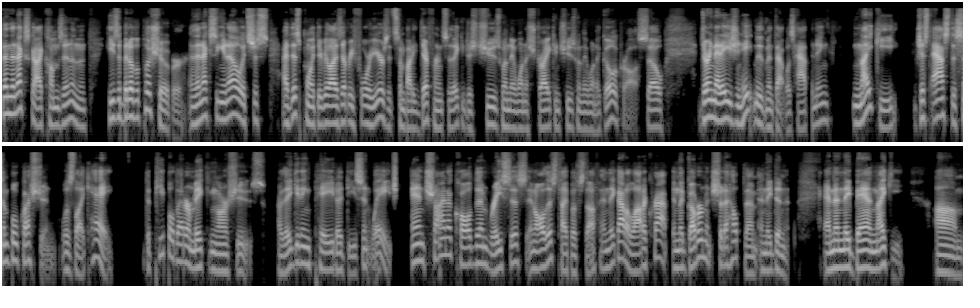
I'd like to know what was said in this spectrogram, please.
Then the next guy comes in and he's a bit of a pushover. And the next thing you know, it's just at this point they realize every four years it's somebody different, so they can just choose when they want to strike and choose when they want to go across. So during that Asian hate movement that was happening, Nike just asked a simple question: was like, "Hey, the people that are making our shoes." Are they getting paid a decent wage? And China called them racist and all this type of stuff, and they got a lot of crap. And the government should have helped them, and they didn't. And then they banned Nike um,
